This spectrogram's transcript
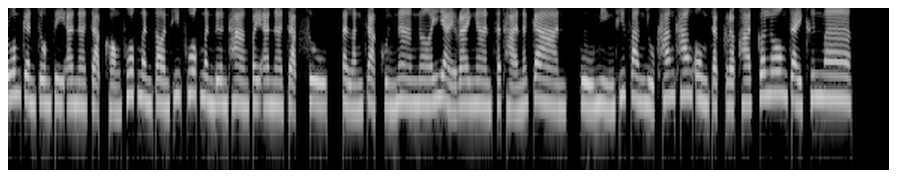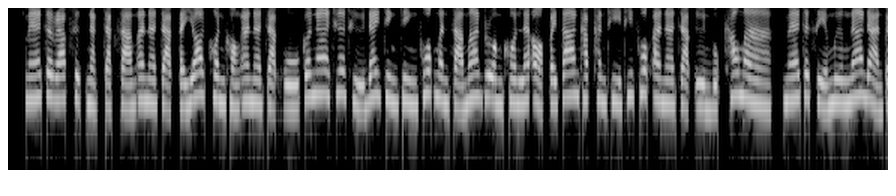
ร่วมกันโจมตีอาณาจักรของพวกมันตอนที่พวกมันเดินทางไปอาณาจักรซู แต่หลังจากขุนนางน้อยใหญ่รายงานสถานการณ์ อูหมิงที่ฟังอยู่ข้างๆองค์จักรพรรดิก็โล่งใจขึ้นมาก แม้จะรับศึกหนักจากสามอาณาจักรแต่ยอดคนของอาณาจักรอูก็น่าเชื่อถือได้จริง ๆ พวกมันสามารถรวมคนและออกไปต้านทัพทันทีที่พวกอาณาจักรอื่นบุกเข้ามา แม้จะเสียเมืองหน้าด่านไป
